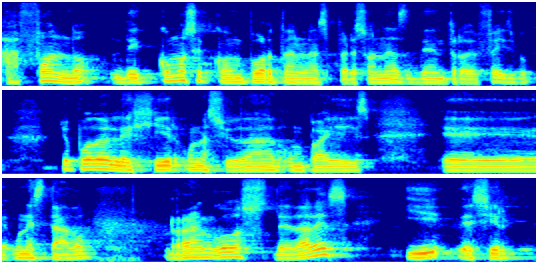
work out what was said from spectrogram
a fondo de cómo se comportan las personas dentro de Facebook. Yo puedo elegir una ciudad, un país, eh, un estado, rangos de edades y decir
